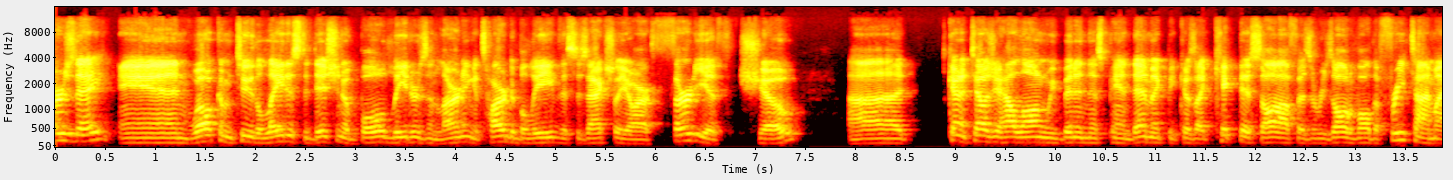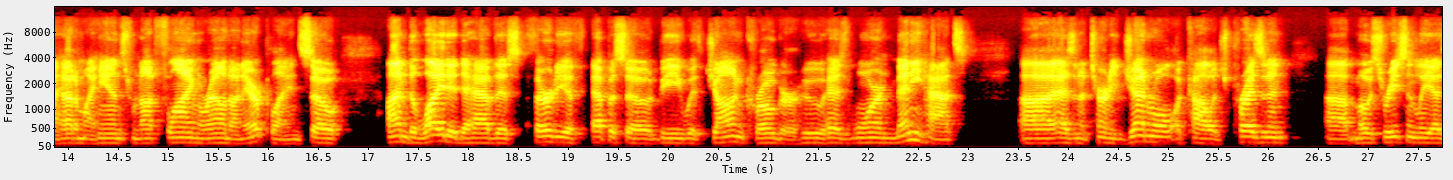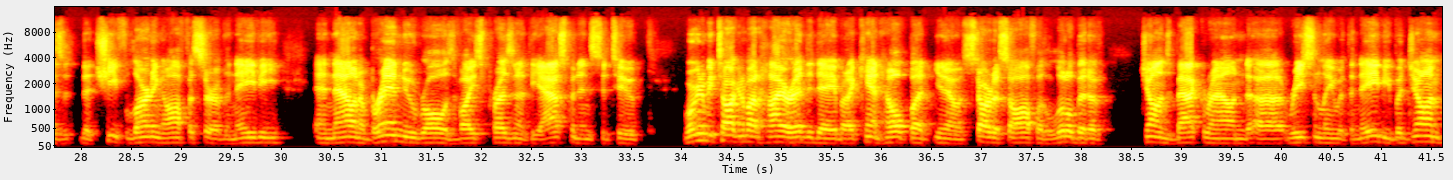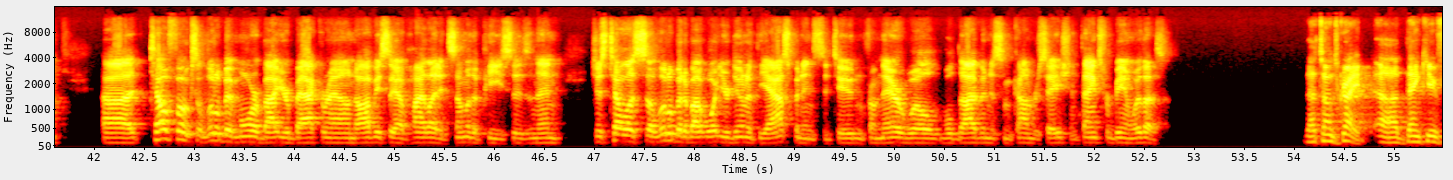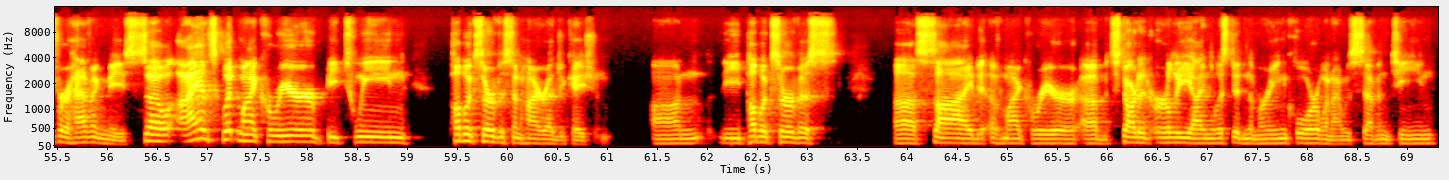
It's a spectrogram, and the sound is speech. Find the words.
Thursday, and welcome to the latest edition of Bold Leaders in Learning. It's hard to believe this is actually our 30th show. Uh, kind of tells you how long we've been in this pandemic because I kicked this off as a result of all the free time I had in my hands from not flying around on airplanes. So I'm delighted to have this 30th episode be with John Kroger, who has worn many hats uh, as an attorney general, a college president, uh, most recently as the chief learning officer of the Navy, and now in a brand new role as vice president at the Aspen Institute. We're going to be talking about higher ed today, but I can't help but you know start us off with a little bit of John's background uh, recently with the Navy. But John, uh, tell folks a little bit more about your background. Obviously, I've highlighted some of the pieces, and then just tell us a little bit about what you're doing at the Aspen Institute, and from there we'll we'll dive into some conversation. Thanks for being with us. That sounds great. Uh, thank you for having me. So I have split my career between public service and higher education. On the public service uh, side of my career, uh, started early. I enlisted in the Marine Corps when I was 17.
